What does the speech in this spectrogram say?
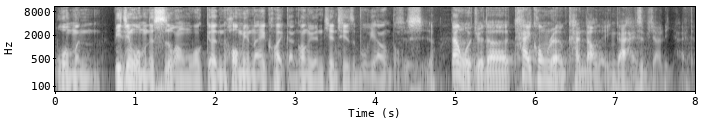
我们毕竟我们的视网膜跟后面那一块感光元件其实是不一样的东西。但我觉得太空人看到的应该还是比较厉害的，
